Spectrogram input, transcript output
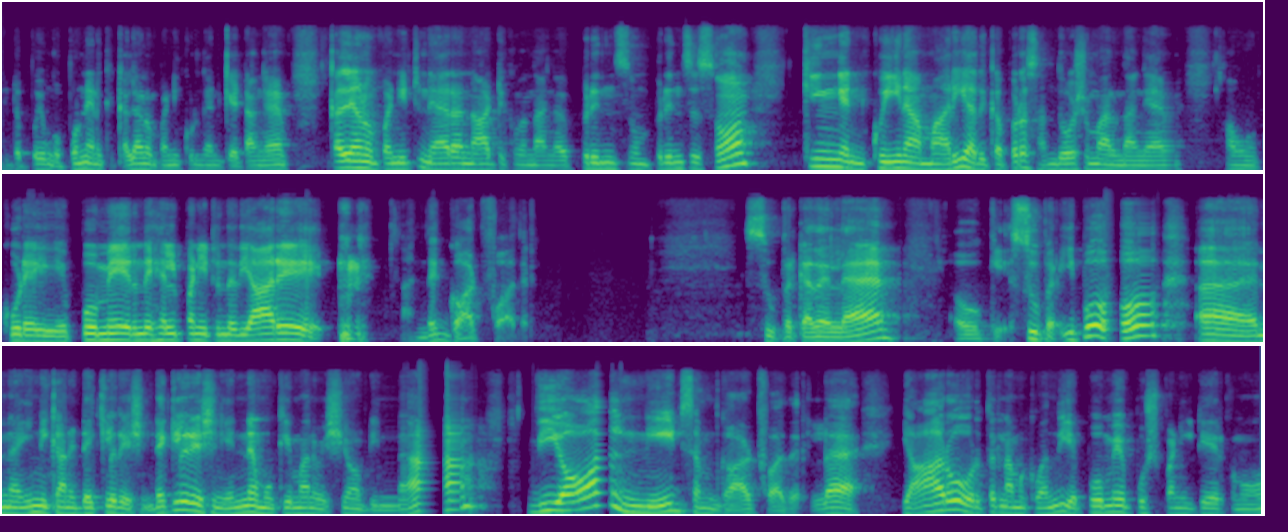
கிட்ட போய் உங்கள் பொண்ணு எனக்கு கல்யாணம் பண்ணி கொடுங்கன்னு கேட்டாங்க. கல்யாணம் பண்ணிட்டு நேராக நாட்டுக்கு வந்தாங்க. பிரின்ஸும் பிரின்சஸும் கிங் அண்ட் குயினா மாறி அதுக்கப்புறம் சந்தோஷமா இருந்தாங்க. அவங்க கூட எப்பவுமே இருந்து ஹெல்ப் பண்ணிட்டு இருந்தது யாரு? அந்த காட் ஃபாதர் சூப்பர் கதை இல்லை. ஓகே சூப்பர் இப்போ நான் இன்னைக்கான டெக்ளரேஷன் டெக்ளரேஷன் என்ன முக்கியமான விஷயம் அப்படின்னா we all need some godfather இல்ல. யாரோ ஒருத்தர் நமக்கு வந்து எப்பவுமே புஷ் பண்ணிக்கிட்டே இருக்கணும்.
